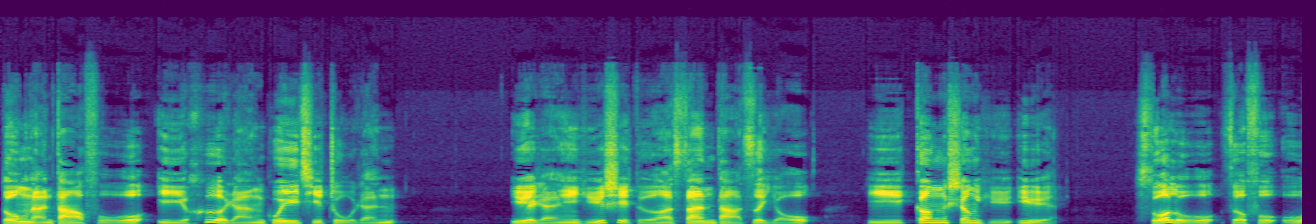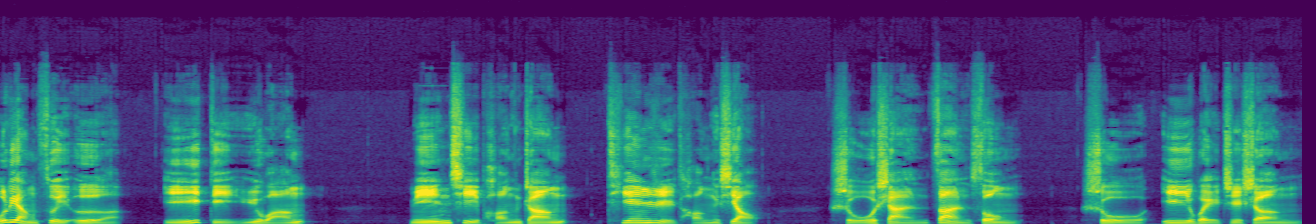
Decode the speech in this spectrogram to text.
东南大府已赫然归其主人。越人于是得三大自由，以更生于越；所虏则负无量罪恶，以抵于王。民气膨胀，天日腾啸，孰善赞颂，数一位之声。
